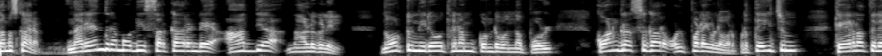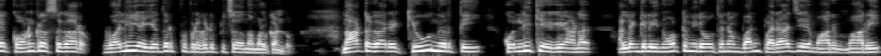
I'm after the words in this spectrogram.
നമസ്കാരം. നരേന്ദ്രമോദി സർക്കാരിന്റെ ആദ്യ നാളുകളിൽ നോട്ടു നിരോധനം കൊണ്ടുവന്നപ്പോൾ കോൺഗ്രസ്സുകാർ ഉൾപ്പെടെയുള്ളവർ പ്രത്യേകിച്ചും കേരളത്തിലെ കോൺഗ്രസ്സുകാർ വലിയ എതിർപ്പ് പ്രകടിപ്പിച്ചത് നമ്മൾ കണ്ടു. നാട്ടുകാരെ ക്യൂ നിർത്തി കൊല്ലിക്കുകയാണ് അല്ലെങ്കിൽ ഈ നോട്ട് നിരോധനം വൻ പരാജയം മാറി മാറി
